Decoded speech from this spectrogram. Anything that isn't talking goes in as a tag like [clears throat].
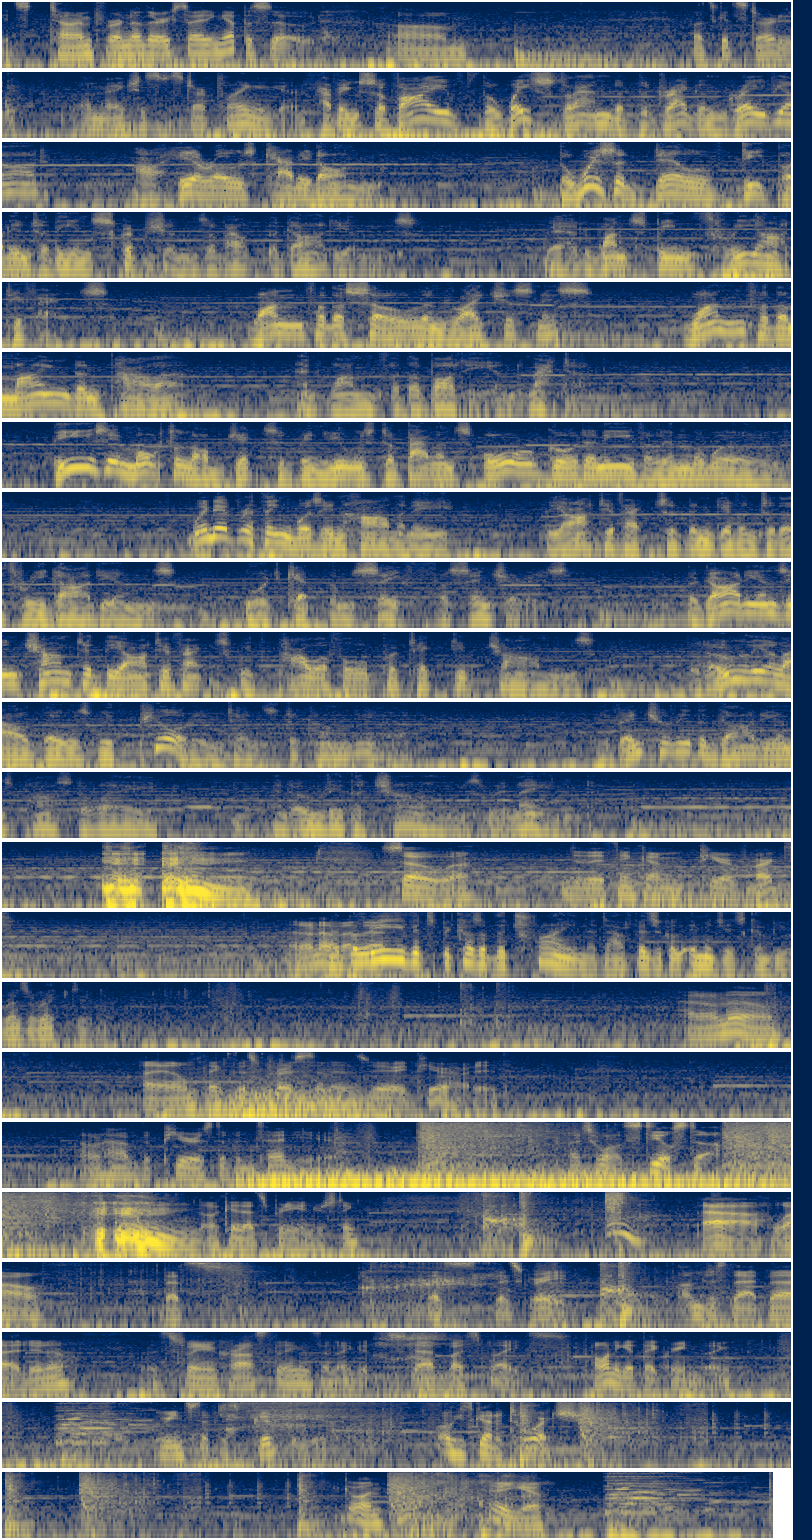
it's time for another exciting episode. Um, let's get started. I'm anxious to start playing again. Having survived the wasteland of the Dragon Graveyard, our heroes carried on. The wizard delved deeper into the inscriptions about the Guardians. There had once been three artifacts one for the soul and righteousness, one for the mind and power, and one for the body and matter. These immortal objects had been used to balance all good and evil in the world. When everything was in harmony, the artifacts had been given to the three guardians, who had kept them safe for centuries. The guardians enchanted the artifacts with powerful protective charms that only allowed those with pure intents to come near. Eventually the guardians passed away, and only the charms remained. [coughs] So, uh, do they think I'm pure of heart? I don't know. I believe it's because of the trine that our physical images can be resurrected. I don't know. I don't think this person is very pure-hearted. I don't have the purest of intent here. I just want to steal stuff. [coughs] okay, that's pretty interesting. Ah, wow. That's that's that's great. I'm just that bad, you know? I swing across things and I get stabbed by spikes. I want to get that green thing. Green stuff is good for you. Oh, he's got a torch. Go on. There you go.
